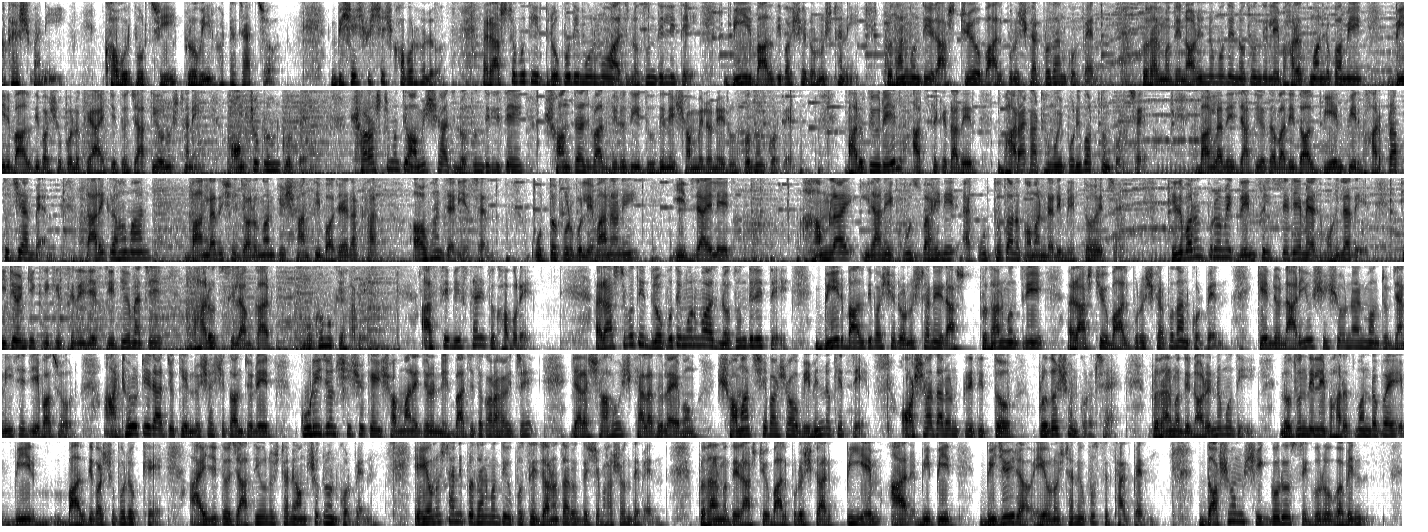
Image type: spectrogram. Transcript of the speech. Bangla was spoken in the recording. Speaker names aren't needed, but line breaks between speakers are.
আকাশবাণী। খবর পড়ছি প্রবীর ভট্টাচার্য। বিশেষ বিশেষ খবর হলো, রাষ্ট্রপতি দ্রৌপদী মুর্মু আজ নতুন দিল্লিতে বীর বাল দিবসের অনুষ্ঠানে প্রধানমন্ত্রী রাষ্ট্রীয় বাল পুরস্কার প্রদান করবেন। প্রধানমন্ত্রী নরেন্দ্র মোদী নতুন দিল্লির ভারত মণ্ডপমে বীর বাল দিবস উপলক্ষে আয়োজিত জাতীয় অনুষ্ঠানে অংশগ্রহণ করবেন। স্বরাষ্ট্রমন্ত্রী অমিত শাহ আজ নতুন দিল্লিতে সন্ত্রাসবাদ বিরোধী দুদিনের সম্মেলনের উদ্বোধন করবেন। ভারতীয় রেল আজ থেকে তাদের ভাড়া কাঠামোয় পরিবর্তন করছে। বাংলাদেশ জাতীয়তাবাদী দল বিএনপির ভারপ্রাপ্ত চেয়ারম্যান তারেক রহমান বাংলাদেশের জনগণকে শান্তি বজায় রাখার আহ্বান জানিয়েছেন। উত্তর পূর্ব লেবাননে ইসরায়েলের হামলায় ইরানে কুচ বাহিনীর এক ঊর্ধ্বতন কমান্ডারের মৃত্যু হয়েছে। তিরুবনন্তপুরমে গ্রিনফিল্ড স্টেডিয়ামে আজ মহিলাদের টি টোয়েন্টি ক্রিকেট সিরিজের তৃতীয় ম্যাচে ভারত শ্রীলঙ্কার মুখোমুখি হবে। আসছে বিস্তারিত খবরে। রাষ্ট্রপতি দ্রৌপদী মুর্মু আজ নতুন দিল্লিতে বীর বাল দিবসের অনুষ্ঠানে প্রধানমন্ত্রী রাষ্ট্রীয় বাল পুরস্কার প্রদান করবেন। কেন্দ্রীয় নারী ও শিশু উন্নয়ন মন্ত্রক জানিয়েছে যে এবছর আঠেরোটি রাজ্য কেন্দ্রশাসিত অঞ্চলের কুড়ি জন শিশুকে এই সম্মানের জন্য নির্বাচিত করা হয়েছে, যারা সাহস, খেলাধুলা এবং সমাজসেবা সহ বিভিন্ন ক্ষেত্রে অসাধারণ কৃতিত্ব প্রদর্শন করেছে। প্রধানমন্ত্রী নরেন্দ্র মোদী নতুন দিল্লি ভারত মণ্ডপে বীর বাল দিবস উপলক্ষে আয়োজিত জাতীয় অনুষ্ঠানে অংশগ্রহণ করবেন। এই অনুষ্ঠানে প্রধানমন্ত্রী উপস্থিত জনতার উদ্দেশ্যে ভাষণ দেবেন। প্রধানমন্ত্রী রাষ্ট্রীয় বাল পুরস্কার পিএমআর বিপির বিজয়ীরাও এই অনুষ্ঠানে উপস্থিত থাকবেন। দশম শিখ গুরু শ্রী গুরু গোবিন্দ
